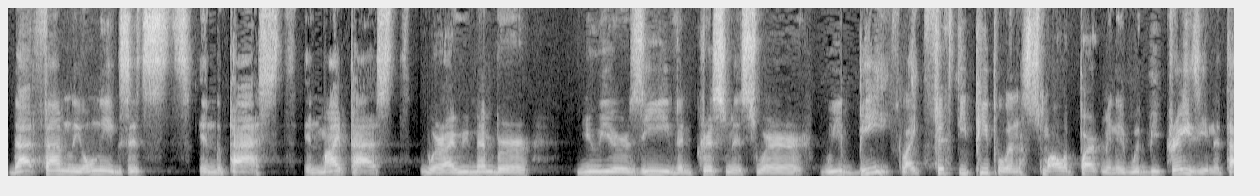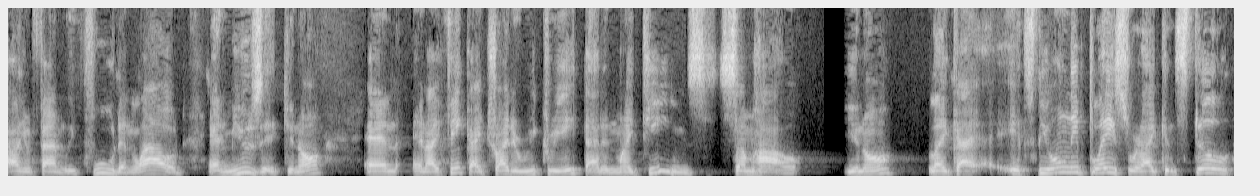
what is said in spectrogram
That family only exists in the past, in my past where I remember New Year's Eve and Christmas where we'd be like 50 people in a small apartment. It would be crazy, an Italian family, food and loud and music, you know? And and I think I try to recreate that in my teams somehow, you know? Like I it's the only place where I can still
